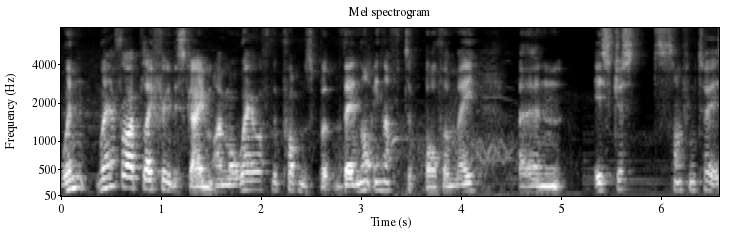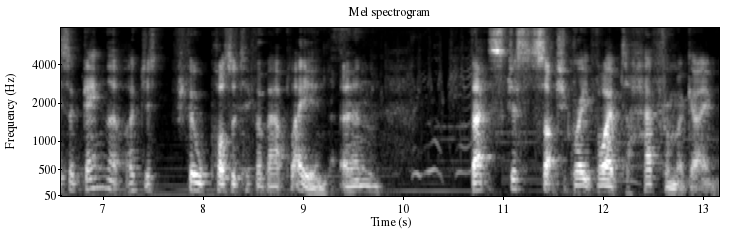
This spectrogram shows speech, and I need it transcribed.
when whenever I play through this game, I'm aware of the problems, but they're not enough to bother me. And it's just something to it. It's a game that I just feel positive about playing, and that's just such a great vibe to have from a game.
